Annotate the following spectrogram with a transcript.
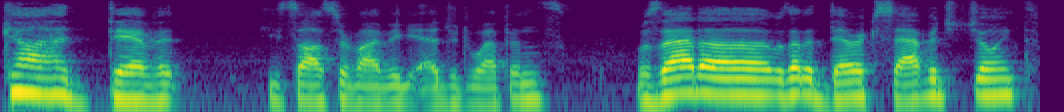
God damn it. He saw surviving edged weapons. Was that a was that a Derek Savage joint?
